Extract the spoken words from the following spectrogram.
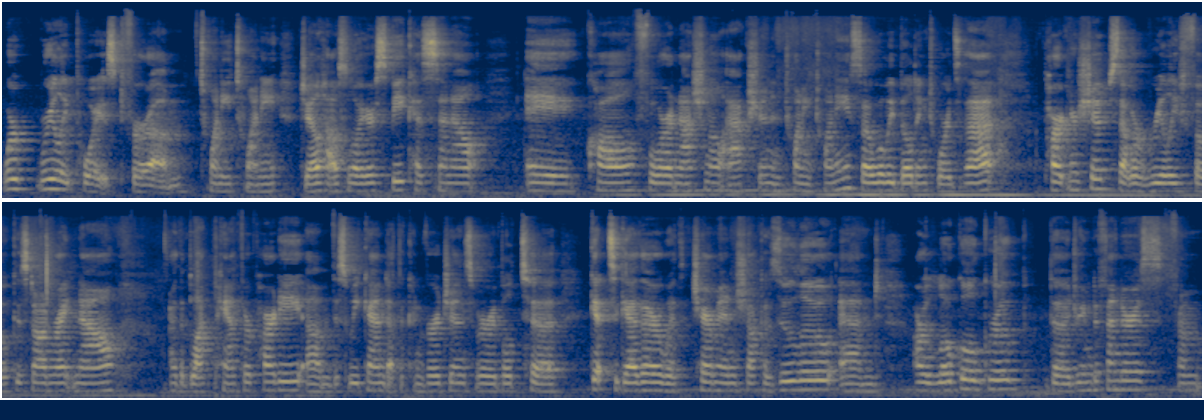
we're really poised for um, 2020. Jailhouse Lawyer Speak has sent out a call for national action in 2020. So we'll be building towards that. Partnerships that we're really focused on right now are the Black Panther Party. Um, this weekend at the Convergence, we were able to get together with Chairman Shaka Zulu and our local group, the Dream Defenders from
